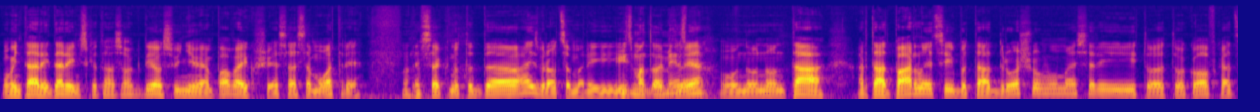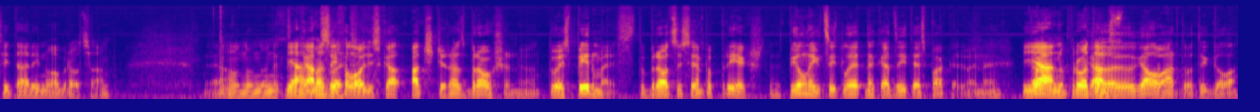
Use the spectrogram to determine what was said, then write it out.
Un viņi tā arī darīja. Viņi skatās, ak, Dievs, viņi jau paveikušies, esam otrie. Es saku, nu tad uh, aizbraucam arī. Izmantojam Nu, iespēju. ja, un, un, un tā, ar tādu pārliecību, tādu drošumu mēs arī to, to kvalifikāciju tā arī nobraucām. Jā. Un, un, un, jā, kā mazliet. psiholoģiski atšķirās braukšana? Tu esi pirmais, tu brauc visiem pa priekšu. Tas ir Pilnīgi cita lieta nekā dzīties pakaļ. ne? Kā- Jā, nu, protams. Galvā ar to tik galā?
